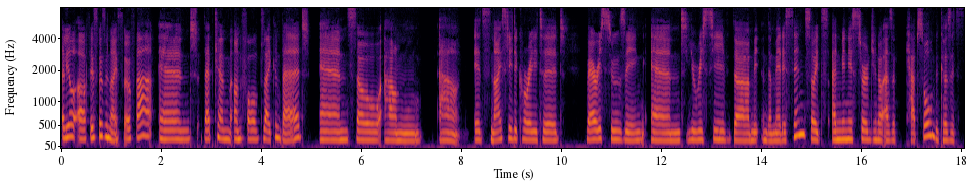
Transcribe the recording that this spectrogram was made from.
a little office with a nice sofa, and that can unfold like a bed. And so um, uh, it's nicely decorated, very soothing, and you receive the the medicine. So it's administered, you know, as a capsule because it's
